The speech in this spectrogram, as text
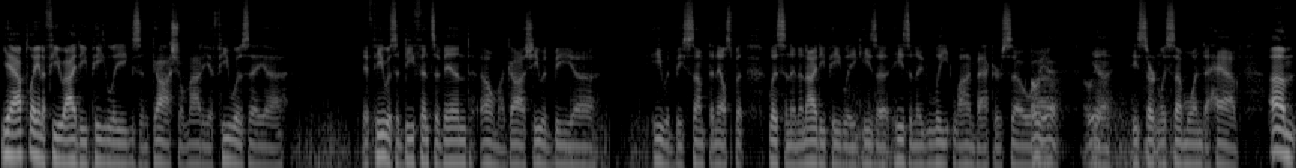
Yeah, I play in a few IDP leagues, and gosh Almighty, if he was a uh, if he was a defensive end, oh my gosh, he would be uh, he would be something else. But listen, in an IDP league, he's a he's an elite linebacker. So oh yeah, oh yeah, yeah he's certainly someone to have. Um,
